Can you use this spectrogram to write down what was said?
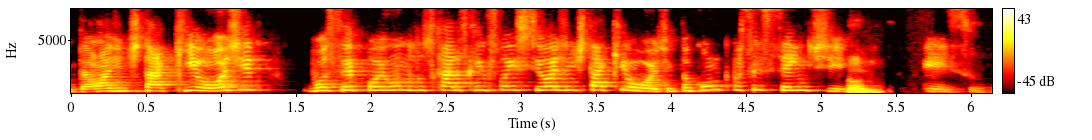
Então a gente tá aqui hoje, você foi um dos caras que influenciou a gente tá aqui hoje. Então como que você sente uhum. isso?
